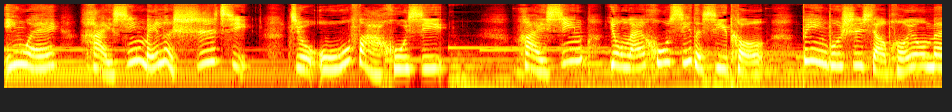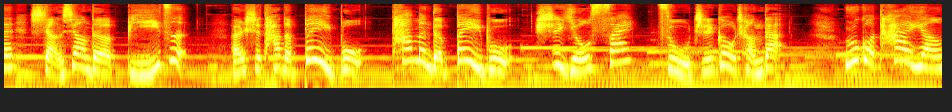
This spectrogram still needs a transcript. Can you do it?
因为海星没了湿气，就无法呼吸。海星用来呼吸的系统，并不是小朋友们想象的鼻子，而是它的背部。它们的背部是由鳃组织构成的。如果太阳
